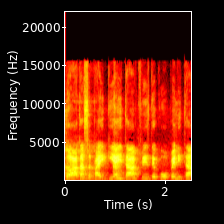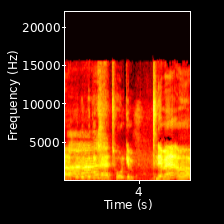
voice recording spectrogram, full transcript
तो आधा सफ़ाई किया ही था फ्रिज देखो ओपन ही था आप लोगों को दिखाया छोड़ के इसलिए मैं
